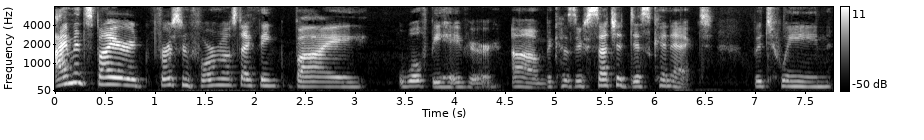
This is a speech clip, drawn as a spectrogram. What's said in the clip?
I'm inspired first and foremost I think by wolf behavior um because there's such a disconnect between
